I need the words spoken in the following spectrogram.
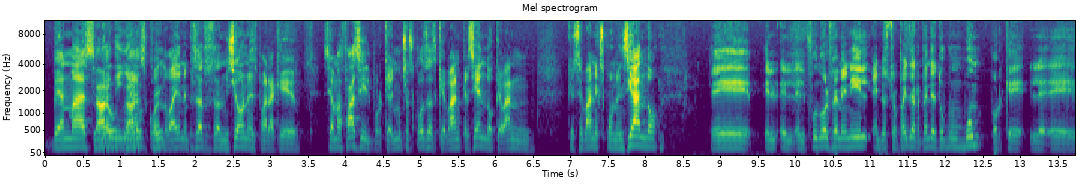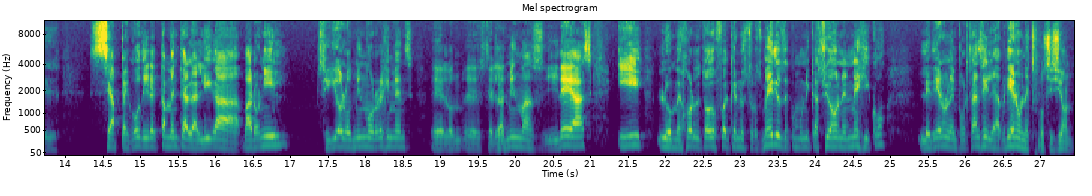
vean más Claro, las niñas claro, sí. cuando vayan a empezar sus transmisiones para que sea más fácil, porque hay muchas cosas que van creciendo, que van, que se van exponenciando. Eh, el, el- el fútbol femenil en nuestro país de repente tuvo un boom porque le- eh, se apegó directamente a la liga varonil, siguió los mismos regímenes, eh, este, las mismas ideas y lo mejor de todo fue que nuestros medios de comunicación en México le dieron la importancia y le abrieron la exposición.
